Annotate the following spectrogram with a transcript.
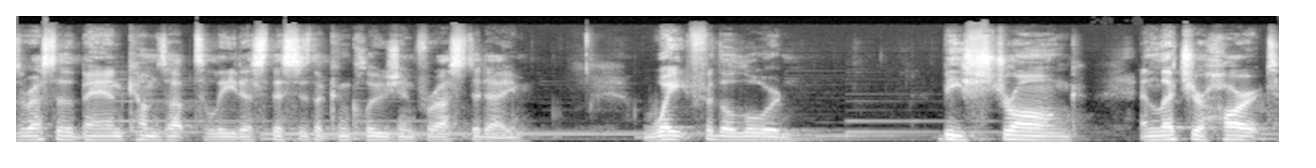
As the rest of the band comes up to lead us, this is the conclusion for us today. Wait for the Lord. Be strong and let your heart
